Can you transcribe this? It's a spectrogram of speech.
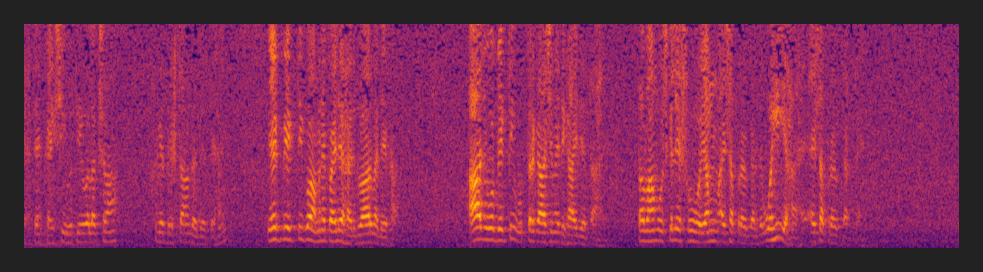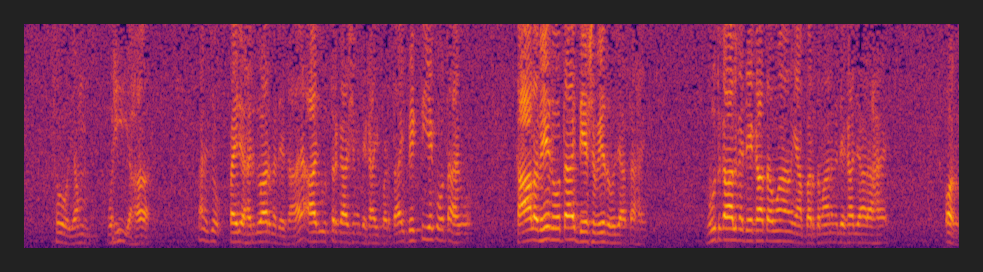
कहते हैं, कैसी होती है वो लक्षण? आगे दृष्टांत देते हैं। एक व्यक्ति को हमने पहले हरिद्वार में देखा। आज वो व्यक्ति उत्तरकाशी में दिखाई देता है। तब हम उसके लिए सोयम ऐसा प्रयोग करते हैं। वही यह है, ऐसा प्रयोग करते हैं। सोयम, वही यह। जो पहले हरिद्वार में देखा है, आज उत्तरकाशी में दिखाई पड़ता है। व्यक्ति एक होता है वो। काल भेद होता है देश भेद हो जाता है। भूतकाल में देखा था वहाँ, यहाँ वर्तमान में देखा जा रहा है। और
